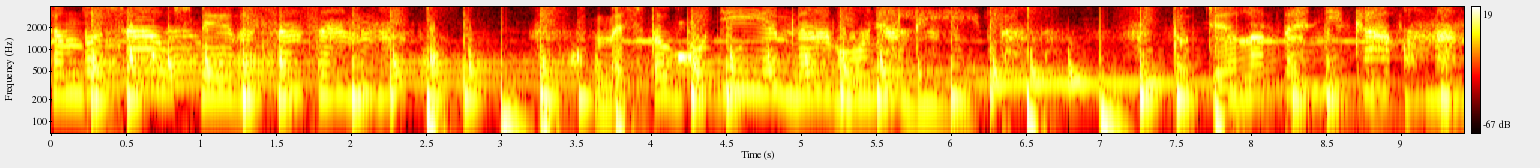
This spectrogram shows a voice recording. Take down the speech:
čambosa usměva sa zem. Mesto budí jemná vůňa líp, do těla preniká omam.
